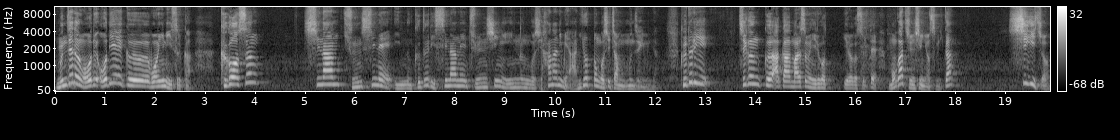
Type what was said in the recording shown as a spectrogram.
문제는 어디 어디에 그 원인이 있을까? 그것은 신앙 중심에 있는 그들이 신앙의 중심이 있는 것이 하나님이 아니었던 것이 참 문제입니다. 그들이 지금 그 아까 말씀을 읽었, 읽었을 때 뭐가 중심이었습니까? 시기죠.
